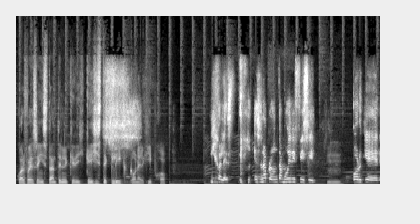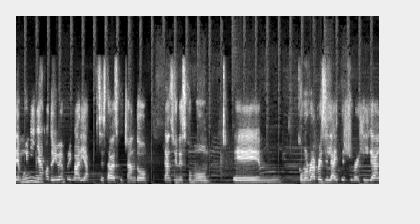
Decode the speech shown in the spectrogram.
¿Cuál fue ese instante en el que, que hiciste clic con el hip hop? Híjoles, es una pregunta muy difícil, Mm, porque de muy niña, cuando yo iba en primaria, se estaba escuchando canciones como, eh, como Rapper's Delight de Sugar Hill Gang.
